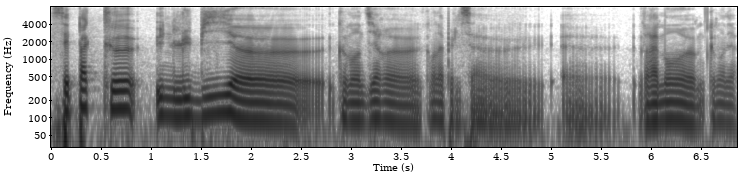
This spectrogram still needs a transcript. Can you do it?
c'est pas que une lubie, euh, comment dire, euh, comment on appelle ça, euh, vraiment, comment dire,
